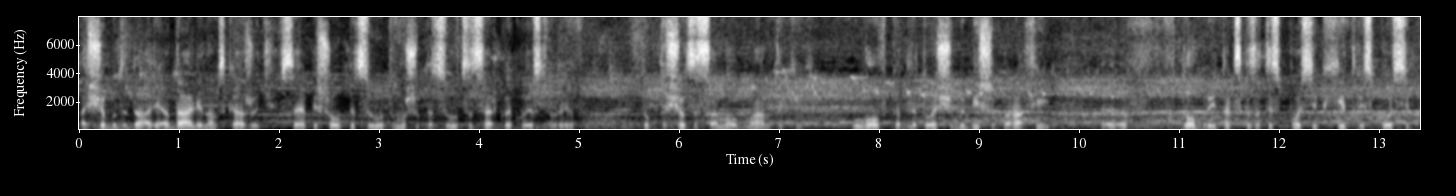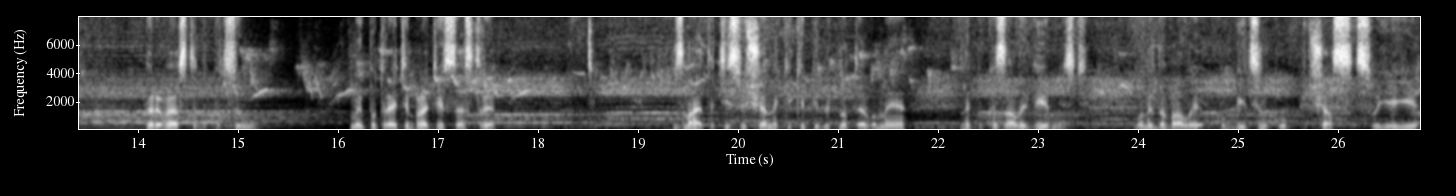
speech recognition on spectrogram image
А що буде далі? А далі нам скажуть, все, пішов ПЦУ, тому що ПЦУ це церква, яку я створив. Тобто, що це самообман такий? Уловка для того, щоб більше парафій е, добрий, так сказати, спосіб, хитрий спосіб перевести до ПЦУ. Ну і по-третє, браті і сестри, знаєте, ті священники, які підуть на те, вони не показали вірність. Вони давали обіцянку під час своєї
